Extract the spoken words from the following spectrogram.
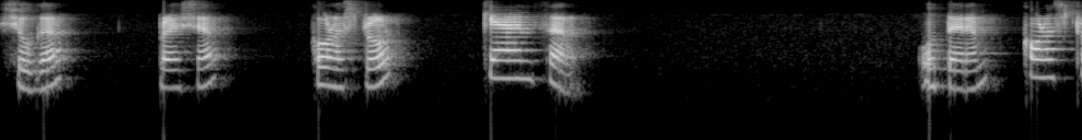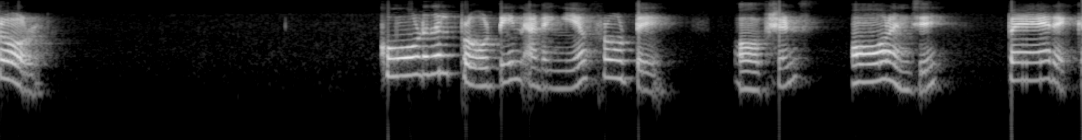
sugar pressure cholesterol cancer. ഉത്തരം കൊളസ്ട്രോൾ. കൂടുതൽ പ്രോട്ടീൻ അടങ്ങിയ ഫ്രൂട്ട്. ഓപ്ഷൻസ് ഓറഞ്ച് പേരക്ക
